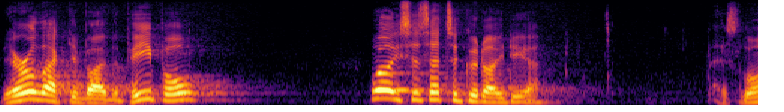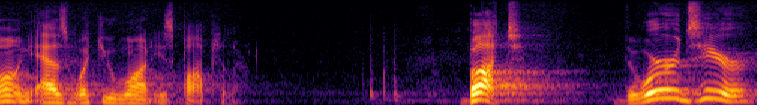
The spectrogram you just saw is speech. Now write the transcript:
They're elected by the people. Well, he says that's a good idea, as long as what you want is popular. But the words here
